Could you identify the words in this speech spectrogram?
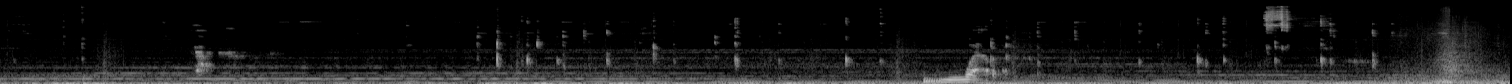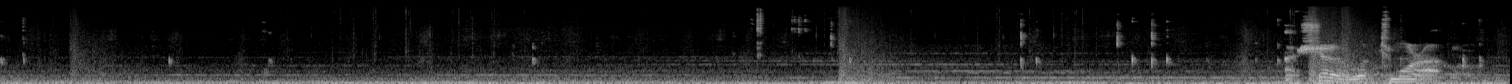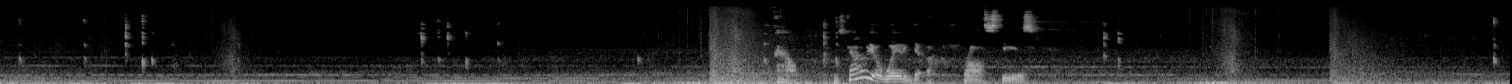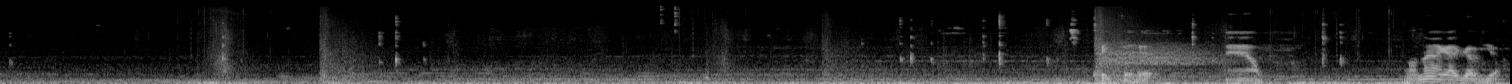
Gotta be a way to get across these. Take the hit. Ow. Well, now I gotta go heal.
